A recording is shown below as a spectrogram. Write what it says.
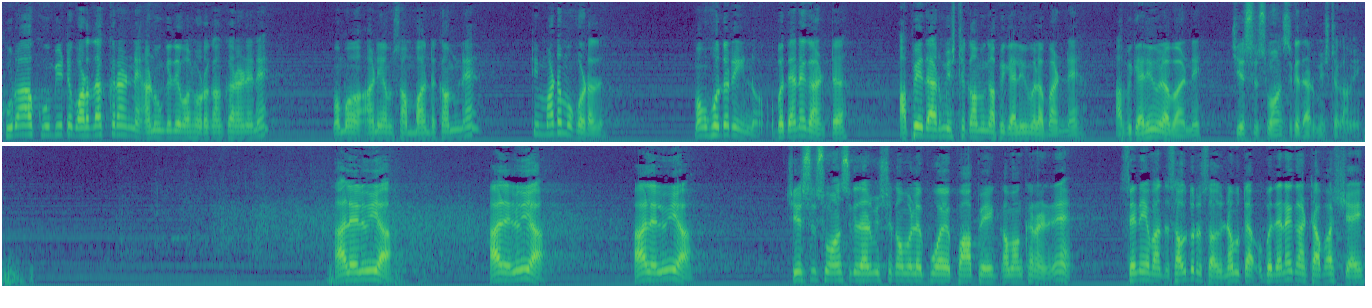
කුරා කුඹියට වරදක් කරන්නේ අනුන්ගේ දේවල් හොරකම් කරන්නේ නැහැ. මම අනියම් සම්බන්ධකම් නැහැ. ඉතින් මට මොකටද? මම හොදට ඉන්නවා. ඔබ දැනගන්න අපේ ධර්මිෂ්ඨකමින් අපි ගැලවීම ලබන්නේ අපි ගැලවීම ලබන්නේ ජේසුස් වහන්සේගේ ධර්මිෂ්ඨකමින්. Aleluia. Aleluia. Aleluia. ජේසුස් වහන්සේගේ ධර්මිෂ්ඨකම වල පුවය පාපේ ගමන් කරන්නේ නැහැ. සෙනෙවන්ත සහෝදර සහෝදර නමුත් ඔබ දැනගන්න අවශ්‍යයි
